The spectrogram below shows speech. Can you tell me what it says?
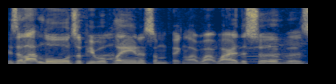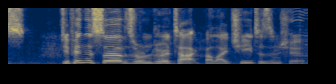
Is there like loads of people playing or something? Like, why, why are the servers... Do you think the servers are under attack by like cheaters and shit?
